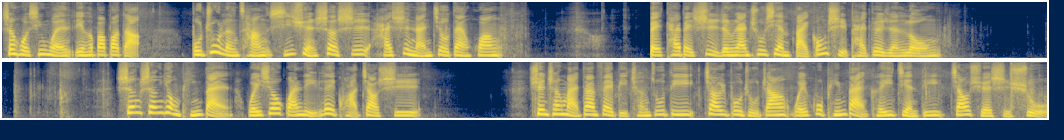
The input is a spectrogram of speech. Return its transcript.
生活新闻，联合报报道，补助冷藏洗选设施还是难救蛋荒。北台北市仍然出现百公尺排队人龙。生生用平板维修管理累垮教师。宣称买断费比承租低，教育部主张维护平板可以减低教学时数。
